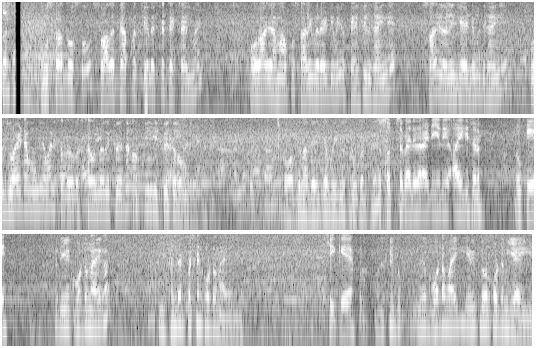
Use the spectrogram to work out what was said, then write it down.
सर नमस्कार दोस्तों, स्वागत है आपका केलक से टेक्सटाइल में। और आज हम आपको सारी वैरायटी भैया फैंसी दिखाएँगे सारी रनिंग के आइटम भी दिखाएँगे। और जो आइटम होंगे हमारे सब रक्षाबंधन स्पेशल और तीज स्पेशल होंगे सर। और बिना देर के वीडियो शुरू करते हैं। तो सबसे पहले वैरायटी ये आएगी सर। ओके सर ये कॉटन आएगा। ये हंड्रेड परसेंट कॉटन आएगा भैया। ठीक है। और इसकी बॉटम आएगी ये भी प्योर कॉटन की आएगी।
